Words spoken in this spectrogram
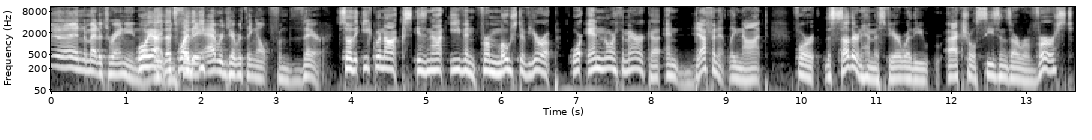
in the Mediterranean. Well, yeah, region, that's so why the they e- average everything out from there. So the equinox is not even for most of Europe or and North America, and definitely not for the southern hemisphere where the actual seasons are reversed.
